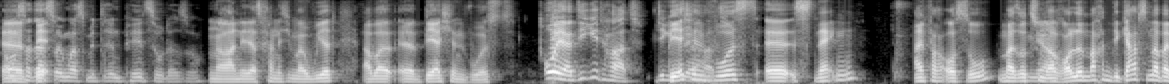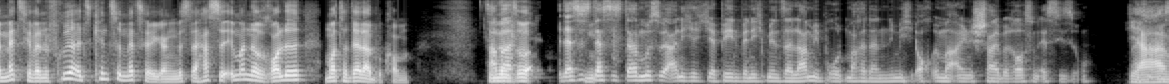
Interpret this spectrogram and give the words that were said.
Äh, Außer da ist irgendwas mit drin, Pilze oder so. Na, nee, das fand ich immer weird. Aber äh, Bärchenwurst. Oh ja, die geht hart. Die geht sehr hart. Bärchenwurst äh, snacken. Einfach auch so. Mal so zu Ja. einer Rolle machen. Die gab es immer beim Metzger. Wenn du früher als Kind zum Metzger gegangen bist, da hast du immer eine Rolle Mortadella bekommen. So Aber so, Das ist, das ist, da musst du eigentlich richtig erwähnen, wenn ich mir ein Salamibrot mache, dann nehme ich auch immer eine Scheibe raus und esse sie so. Ja, das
